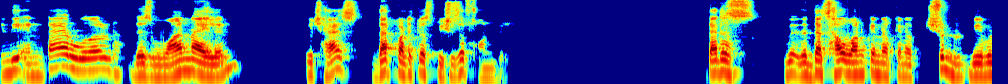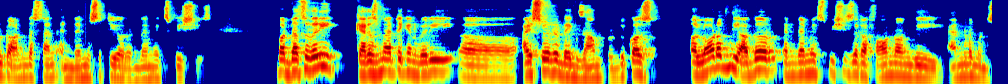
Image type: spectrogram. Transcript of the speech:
in the entire world, there's one island which has that particular species of hornbill. That is that's how one can kind of should be able to understand endemicity or endemic species. But that's a very charismatic and very uh, isolated example because a lot of the other endemic species that are found on the Andamans,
